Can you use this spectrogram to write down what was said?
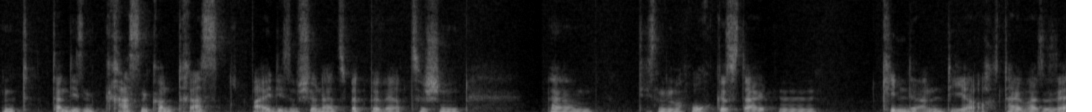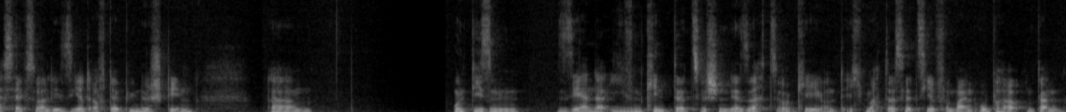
Und dann diesen krassen Kontrast bei diesem Schönheitswettbewerb zwischen ähm, diesen hochgestylten Kindern, die ja auch teilweise sehr sexualisiert auf der Bühne stehen, ähm, und diesem sehr naiven Kind dazwischen, der sagt so, okay, und ich mache das jetzt hier für meinen Opa und dann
